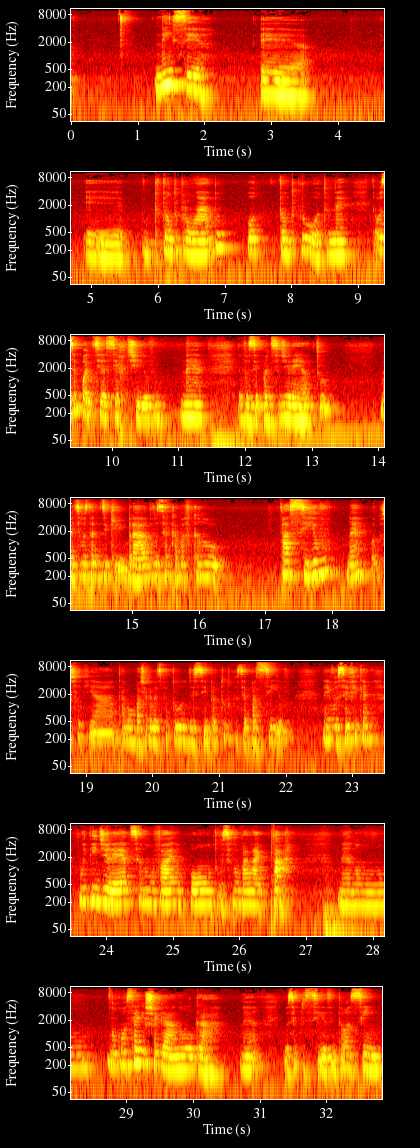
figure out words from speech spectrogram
nem ser é, é, tanto para um lado ou tanto para o outro, né? Então você pode ser assertivo, né? Você pode ser direto, mas se você está desequilibrado, você acaba ficando passivo, né? Uma pessoa que, ah, tá bom, baixa a cabeça para tudo, diz sim para tudo, você é passivo. Né? E você fica muito indireto, você não vai no ponto, você não vai lá e pá, né? Não, não, não consegue chegar no lugar, né? Você precisa. Então, assim,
